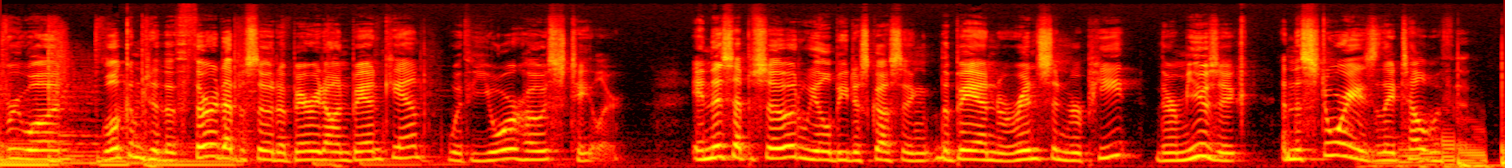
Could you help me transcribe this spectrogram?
everyone, welcome to the third episode of Buried on Bandcamp with your host, Taylor. In this episode, we'll be discussing the band Rinse and Repeat, their music, and the stories they tell with it.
